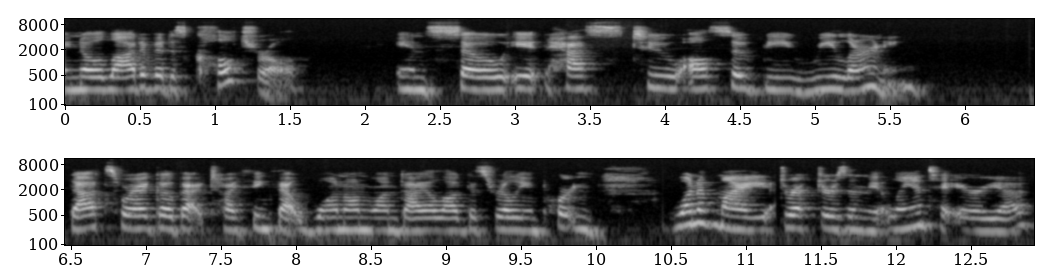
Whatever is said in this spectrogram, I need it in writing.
I know a lot of it is cultural, and so it has to also be relearning. That's where I go back to I think that one on one dialogue is really important. One of my directors in the Atlanta area,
